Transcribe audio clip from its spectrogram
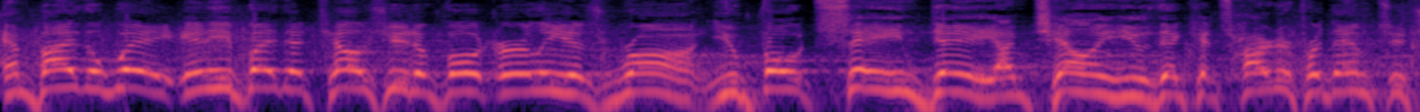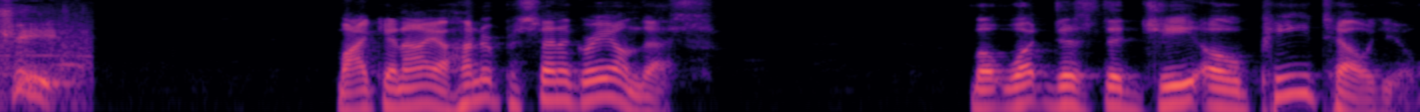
and by the way, anybody that tells you to vote early is wrong. You vote same day. I'm telling you that gets harder for them to cheat. Mike and I 100% agree on this. But what does the GOP tell you?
